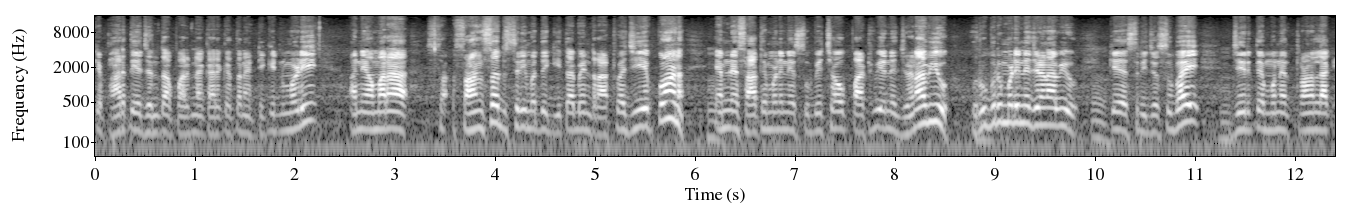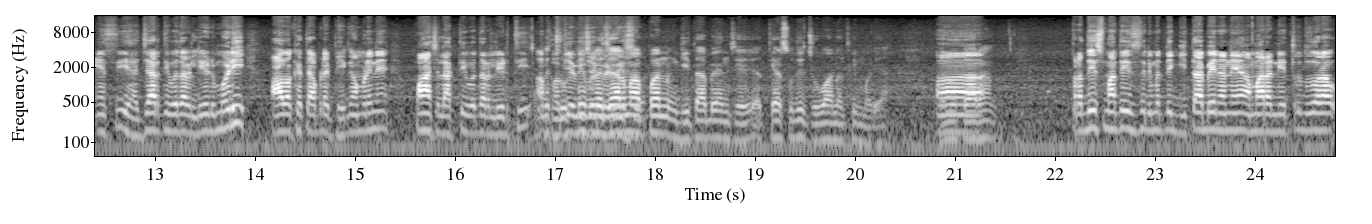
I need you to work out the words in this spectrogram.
કે ભારતીય જનતા પાર્ટીના કાર્યકર્તાને ટિકિટ મળી અને અમારા સાંસદ શ્રીમતી ગીતાબેન રાઠવાજીએ પણ એમને સાથે મળીને શુભેચ્છાઓ પાઠવી અને જણાવ્યું રૂબરૂ મળીને જણાવ્યું કે શ્રી જસુભાઈ જે રીતે મને ત્રણ લાખ એસી હજારથી વધારે લીડ મળી આ વખતે આપણે ભેગા મળીને પાંચ લાખથી વધારે લીડથી મેળવીશું. પણ ગીતાબેન છે અત્યાર સુધી જોવા નથી મળ્યા. પ્રદેશમાંથી શ્રીમતી ગીતાબેન અને અમારા નેતૃત્વ દ્વારા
